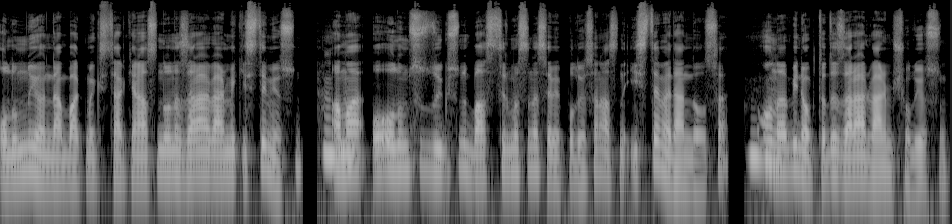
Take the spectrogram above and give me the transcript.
olumlu yönden bakmak isterken aslında ona zarar vermek istemiyorsun. Hı hı, Ama o olumsuz duygusunu bastırmasına sebep oluyorsan aslında istemeden de olsa hı hı. ona bir noktada zarar vermiş oluyorsun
